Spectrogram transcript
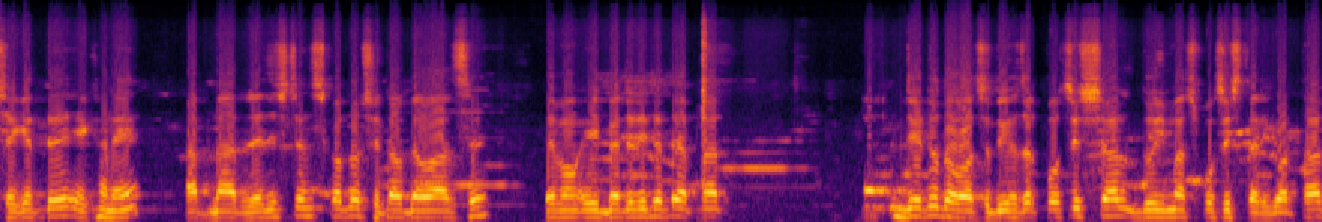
সেক্ষেত্রে এখানে আপনার রেজিস্ট্যান্স কত সেটাও দেওয়া আছে। এবং এই ব্যাটারিটাতে আপনার ডেটও দেওয়া আছে দুই হাজার পঁচিশ সাল, দুই মাস পঁচিশ তারিখ। অর্থাৎ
